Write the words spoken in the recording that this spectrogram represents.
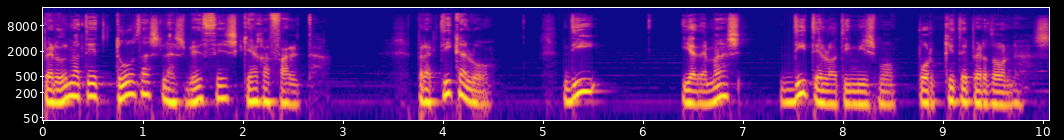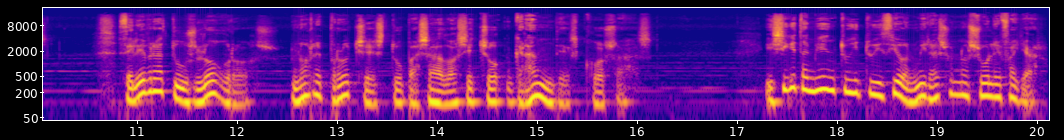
Perdónate todas las veces que haga falta. Practícalo. Di y además dítelo a ti mismo por qué te perdonas. Celebra tus logros, no reproches tu pasado, has hecho grandes cosas. Y sigue también tu intuición, mira, eso no suele fallar.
